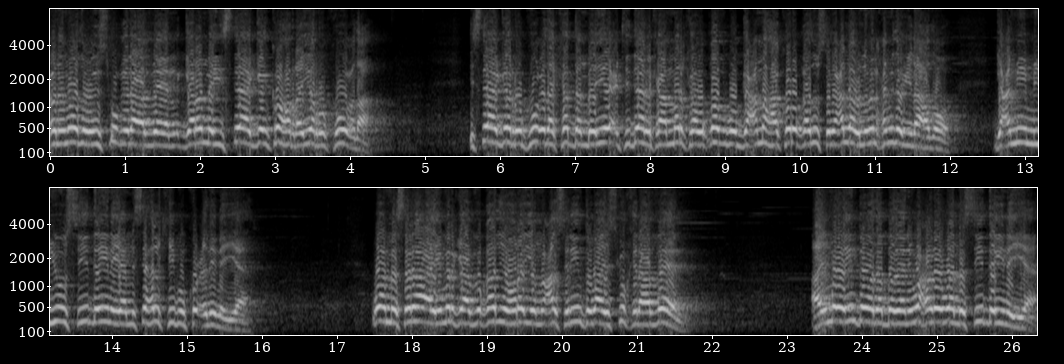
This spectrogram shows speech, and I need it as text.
culimmadu isku khilaafeen garanay istaaggan ka horreeya rukuucda. Istaaggan rukuucda ka dambeeya ictidaalka marka uu qofku gacmaha kor u qaadu samic allahu liman xamidow yidhaahdo gacmihii miyuu sii daynayaa mise halkiibuu ku celinayaa? Waa masalo ay markaa fuqadii hore iyo mucaasiriintuba ay isku khilaafeen aimada intooda badani waxa le waa la sii daynayaa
